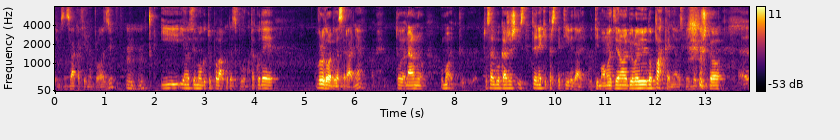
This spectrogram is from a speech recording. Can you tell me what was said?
ja mislim, svaka firma prolazi. Mm -hmm. I, I onda su mogu tu polako da se povuku. Tako da je vrlo dobra bila saradnja to je naravno, u to sad kažeš iz te neke perspektive dalje. U tim momentima ono je bilo i do plakanja, u smislu, zato što e,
